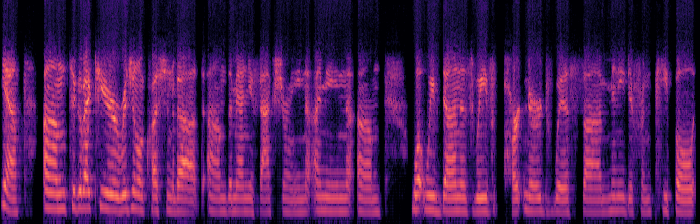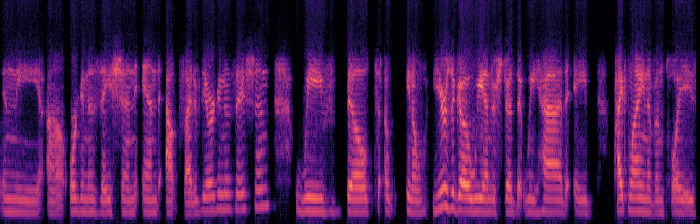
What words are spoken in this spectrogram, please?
Yeah. Um, to go back to your original question about um, the manufacturing, I mean, um, what we've done is we've partnered with uh, many different people in the uh, organization and outside of the organization. We've built, a, uh, you know, years ago, we understood that we had a pipeline of employees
